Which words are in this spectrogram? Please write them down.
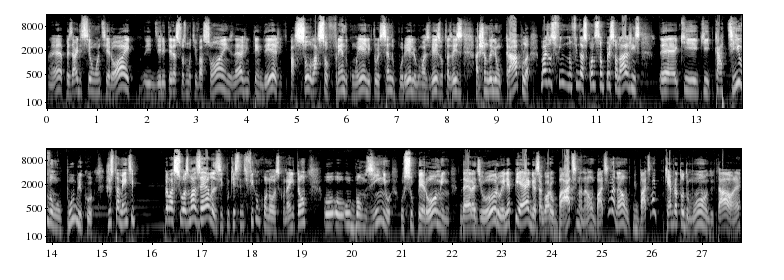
Né? Apesar de ser um anti-herói e de ele ter as suas motivações, né? a gente entender, a gente passou lá sofrendo com ele, torcendo por ele algumas vezes, outras vezes achando ele um crápula, mas no fim, no fim das contas são personagens é, que, que cativam o público justamente pelas suas mazelas e porque se identificam conosco, né? Então, o, o, o bonzinho, o super-homem da Era de Ouro, ele é piegas. Agora, o Batman, não. O Batman, não. O Batman quebra todo mundo e tal, né?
